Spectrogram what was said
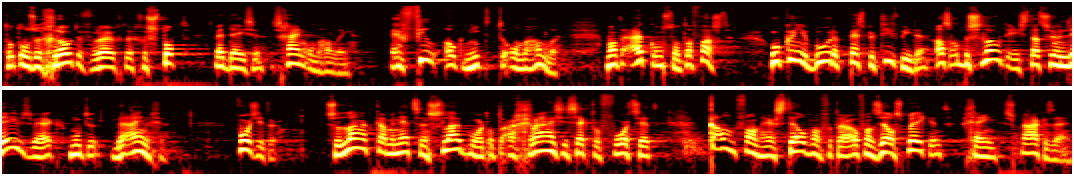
tot onze grote vreugde gestopt met deze schijnonderhandelingen. Er viel ook niet te onderhandelen, want de uitkomst stond al vast. Hoe kun je boeren perspectief bieden als al besloten is dat ze hun levenswerk moeten beëindigen? Voorzitter, zolang het kabinet zijn sluipmoord op de agrarische sector voortzet, kan van herstel van vertrouwen vanzelfsprekend geen sprake zijn.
